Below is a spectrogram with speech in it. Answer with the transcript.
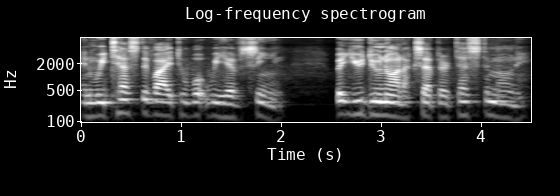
and we testify to what we have seen, but you do not accept our testimony.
